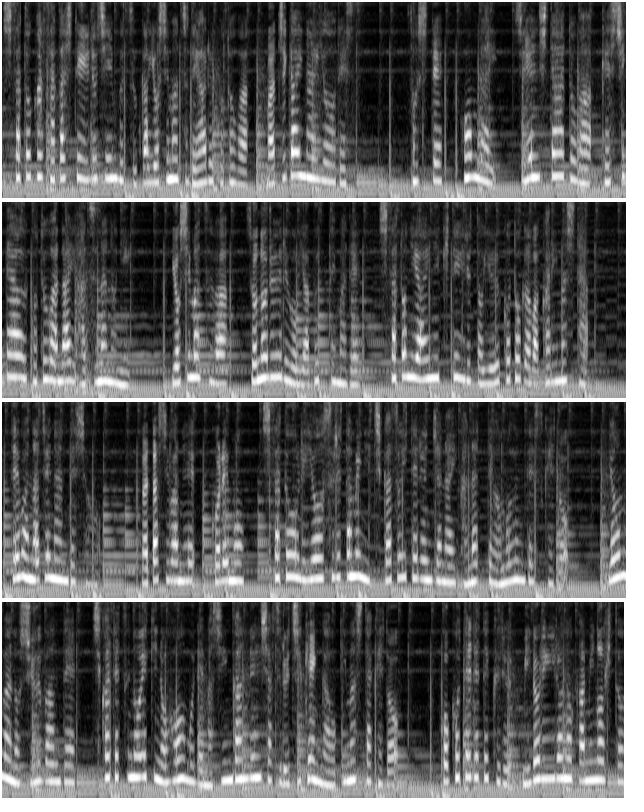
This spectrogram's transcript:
千里が探している人物が吉松であることは間違いないようです。そして本来支援した後は決して会うことはないはずなのに吉松はそのルールを破ってまで千里に会いに来ているということが分かりました。ではなぜなんでしょう？私はね、これも千里を利用するために近づいてるんじゃないかなって思うんですけど、4話の終盤で地下鉄の駅のホームでマシンガン連射する事件が起きましたけど、ここで出てくる緑色の髪の人、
